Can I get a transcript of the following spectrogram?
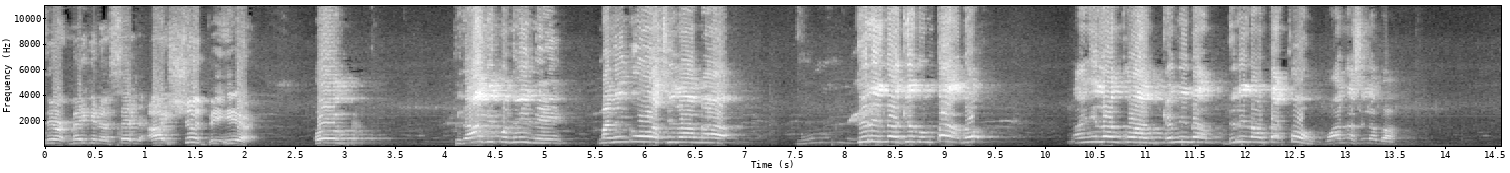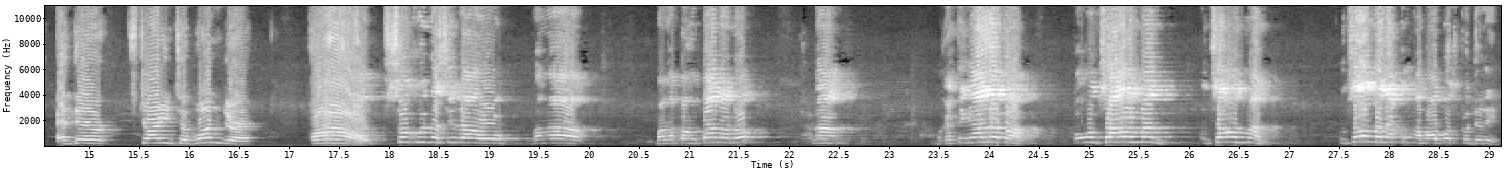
they're making a decision, I should be here. O pinagi po nini, maninguha sila nga "Hmm, diri na gyud unta, no? Ang ilang kuan kanina diri na unta ko, na sila ba? And they're starting to wonder how. Oh, sugod na sila og mga mga pangutana no? Na makatingala ba kung unsaon man, unsaon man. Unsaon man ako nga maabot ko diri?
